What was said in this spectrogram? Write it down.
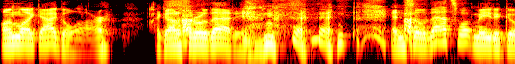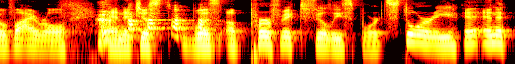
Unlike Agholor. I got to throw that in. and, and so that's what made it go viral. And it just was a perfect Philly sports story. A- And it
